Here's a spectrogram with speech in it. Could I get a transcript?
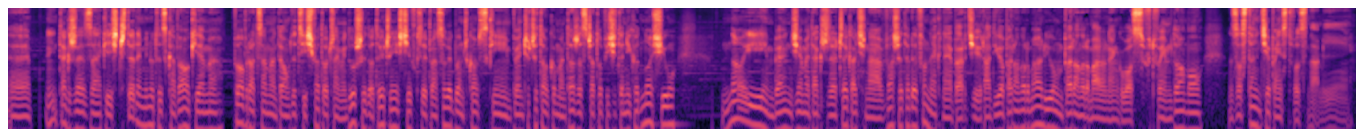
E, I także za jakieś 4 minuty z kawałkiem powracamy do audycji Świat oczami duszy, do tej części, w której pan Sławek Bączkowski będzie czytał komentarze z czatów i się do nich odnosił. No i będziemy także czekać na Wasze telefony jak najbardziej. Radio Paranormalium, paranormalny głos w Twoim domu. Zostańcie Państwo z nami.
